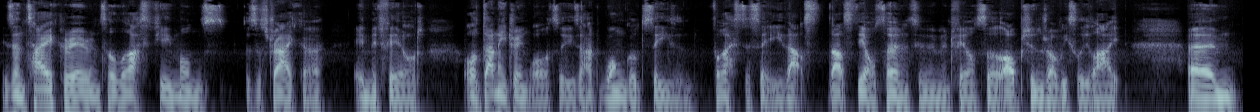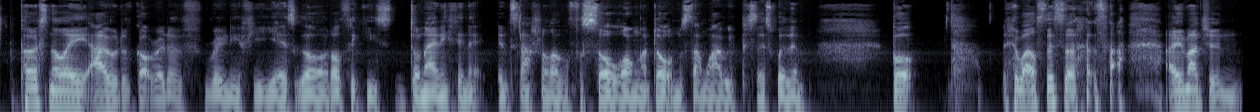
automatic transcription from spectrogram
his entire career until the last few months as a striker in midfield, or Danny Drinkwater, who's had one good season for Leicester City. That's that's the alternative in midfield. So options are obviously light. Um, personally, I would have got rid of Rooney a few years ago. I don't think he's done anything at international level for so long. I don't understand why we persist with him. But who else is there? I imagine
